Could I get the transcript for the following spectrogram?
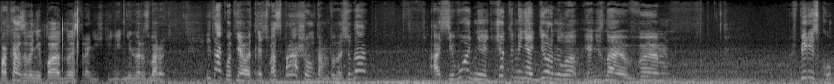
показывании по одной страничке, не, не на развороте. Итак, вот я вот вас спрашивал, там туда-сюда. А сегодня что-то меня дернуло, я не знаю, в, эм, в перископ.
